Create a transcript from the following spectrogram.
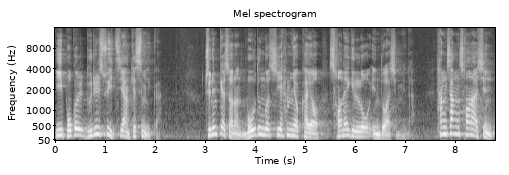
이 복을 누릴 수 있지 않겠습니까? 주님께서는 모든 것이 합력하여 선의 길로 인도하십니다. 항상 선하신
